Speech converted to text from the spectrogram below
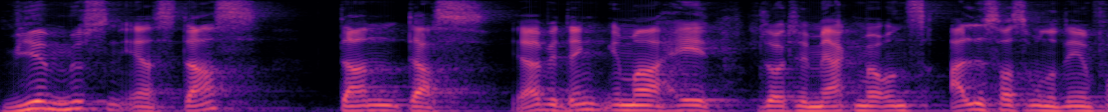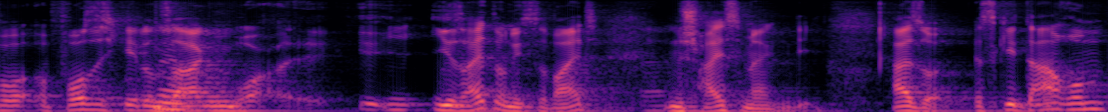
wir müssen erst das, dann das. Ja, wir denken immer, hey, die Leute merken bei uns alles, was im Unternehmen vor, vor sich geht und ja. sagen, boah, ihr seid noch nicht so weit. Einen Scheiß merken die. Also, es geht darum,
